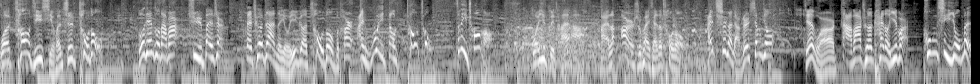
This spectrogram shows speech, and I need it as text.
我超级喜欢吃臭豆。昨天坐大巴去办事儿，在车站呢有一个臭豆腐摊儿，哎，味道超臭，生意超好。我一嘴馋啊，买了二十块钱的臭豆腐，还吃了两根香蕉。结果大巴车开到一半，空气又闷，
